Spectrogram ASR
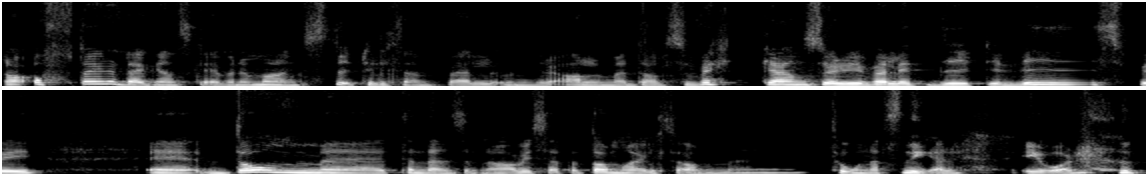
Ja, ofta är det där ganska evenemangsstyrt. Till exempel under Almedalsveckan så är det ju väldigt dyrt i Visby. Eh, de eh, tendenserna har vi sett att de har liksom eh, tonats ner i år.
